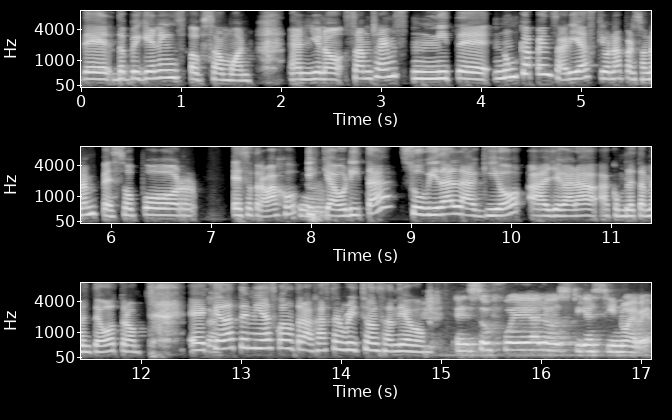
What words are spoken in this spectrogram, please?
the, the beginnings of someone. And, you know, sometimes ni te, nunca pensarías que una persona empezó por ese trabajo y que ahorita su vida la guió a llegar a, completamente otro. Eh, ¿Qué edad tenías cuando trabajaste en en San Diego? Eso fue a los 19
